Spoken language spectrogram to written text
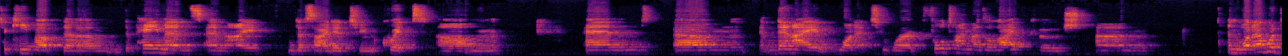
to keep up the um, the payments. And I decided to quit. Um, and um, then I wanted to work full time as a life coach. Um, and what I would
